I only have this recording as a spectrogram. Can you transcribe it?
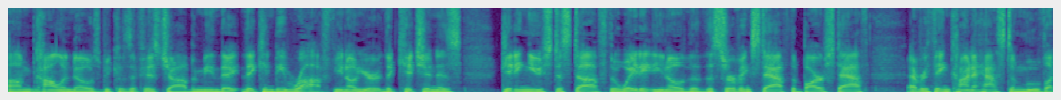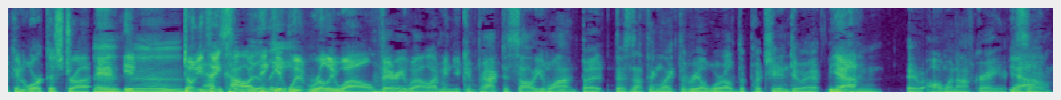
Um, Colin knows because of his job. I mean, they, they can be rough. You know, your the kitchen is getting used to stuff. The waiting, you know, the, the serving staff, the bar staff, everything kind of has to move like an orchestra. And it don't you think, Colin? I think it went really well. Very well. I mean, you can practice all you want, but there's nothing like the real world to put you into it. Yeah. And it all went off great. Yeah. So.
